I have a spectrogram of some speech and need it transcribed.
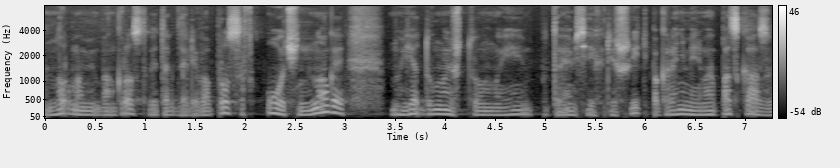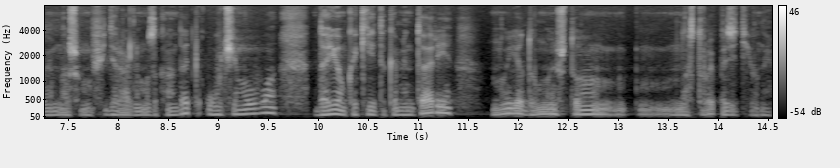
нормами банкротства и так далее? Вопросов очень много, но я думаю, что мы пытаемся их решить. По крайней мере, мы подсказываем нашему федеральному законодателю, учим его, даем какие-то комментарии – ну, я думаю, что настрой позитивный.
